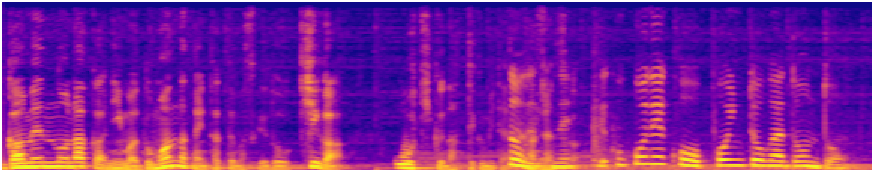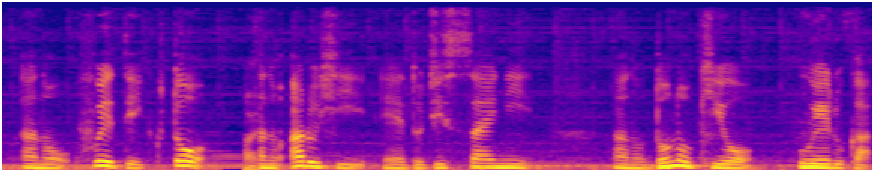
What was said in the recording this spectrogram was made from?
画面の中に今ど真ん中に立ってますけど木が大きくなっていくみたいな感じですか？で、ね、ここでこうポイントがどんどんあの増えていくと、はい、あのある日、えーと、実際にあのどの木を植えるか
